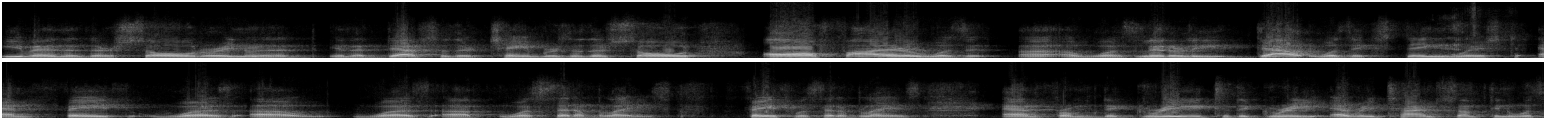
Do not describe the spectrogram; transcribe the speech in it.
even in their soul or even in the, in the depths of their chambers of their soul, all fire was uh, was literally doubt was extinguished and faith was uh, was uh, was set ablaze faith was set ablaze. And from degree to degree every time something was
